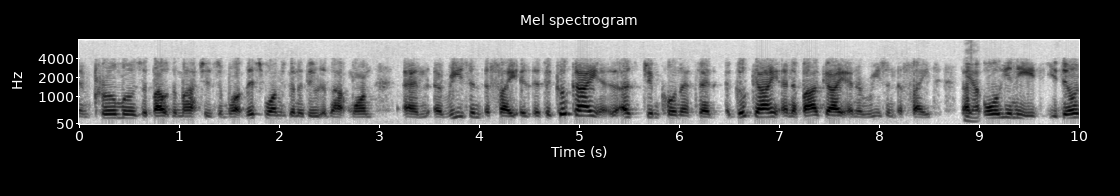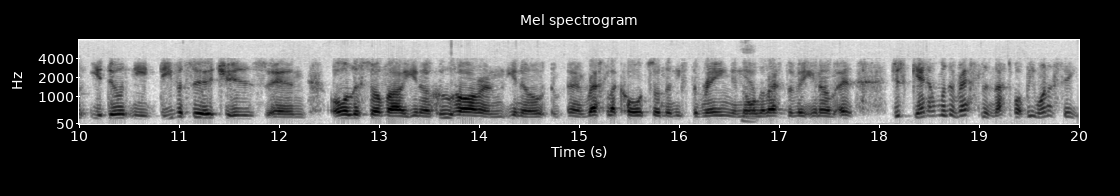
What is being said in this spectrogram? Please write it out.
and promos about the matches and what this one's going to do to that one, and a reason to fight. It's a good guy, as Jim Cornette said, a good guy and a bad guy and a reason to fight. That's yep. all you need. You don't you don't need diva searches and all this other you know hoo ha and you know uh, wrestler courts underneath the ring and yep. all the rest of it. You know, uh, just get on with the wrestling. That's what we want to see.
